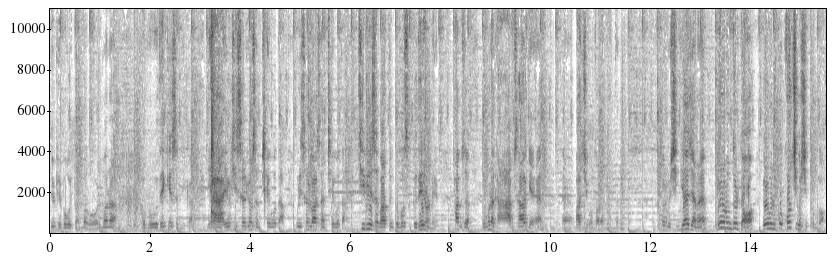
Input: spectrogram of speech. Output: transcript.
옆에 보고 있던 엄마가 얼마나 거부됐겠습니까? 야 역시 설교선 최고다. 우리 설박사는 최고다. TV에서 봤던 그 모습 그대로네요. 하면서 너무나 감사하게 에, 마치고 돌아갔던 겁니다. 여러분 신기하지 않아요? 여러분들도 여러분이 꼭 고치고 싶은 거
